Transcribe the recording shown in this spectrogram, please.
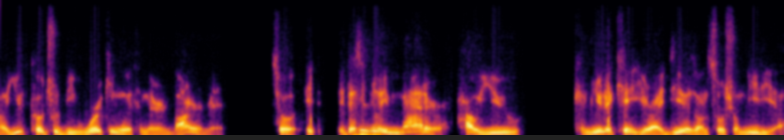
a youth coach would be working with in their environment so it, it doesn't really matter how you communicate your ideas on social media.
